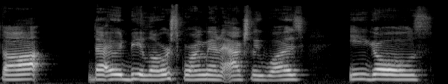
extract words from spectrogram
thought that it would be lower scoring than it actually was. Eagles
